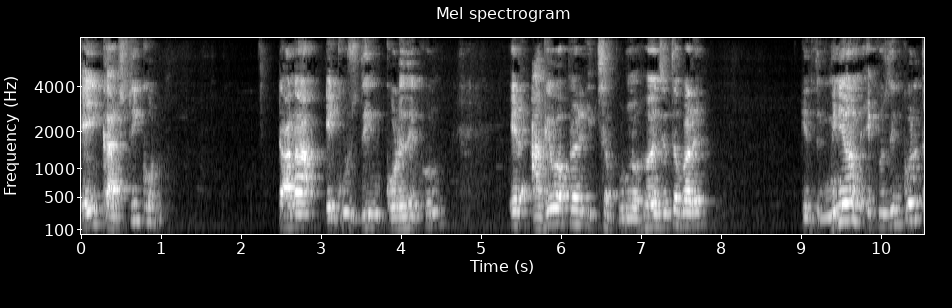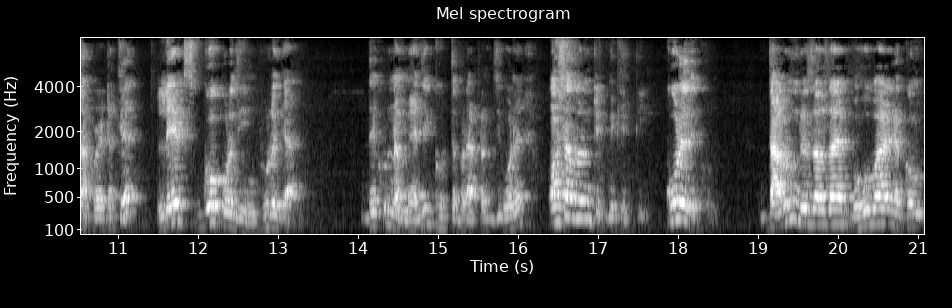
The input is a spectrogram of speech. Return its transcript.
এই কাজটি করুন। টানা একুশ দিন করে দেখুন। এর আগেও আপনার ইচ্ছা পূর্ণ হয়ে যেতে পারে। কিন্তু মিনিমাম একুশ দিন করে তারপর এটাকে লেটস গো করে দিন, ভুলে যান। দেখুন না ম্যাজিক ঘটতে পারে আপনার জীবনে। অসাধারণ টেকনিক একটি। করে দেখুন। দারুণ রেজাল্ট দেয়। বহুবার এরকম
